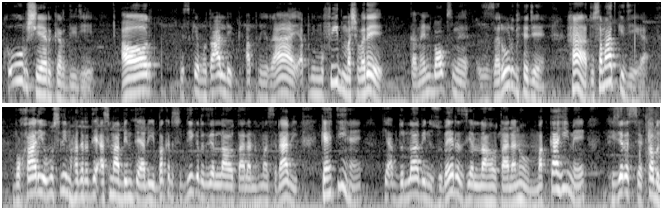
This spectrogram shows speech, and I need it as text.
خوب شیئر کر دیجیے۔ اور اس کے متعلق اپنی رائے، اپنی مفید مشورے کمنٹ باکس میں ضرور بھیجیں۔ ہاں تو سماعت کیجیے گا۔ بخاری و مسلم حضرت اسما بنت ابی بکر صدیق رضی اللہ تعالیٰ عنہ سے راوی کہتی ہیں کہ عبداللہ بن زبیر رضی اللہ تعالیٰ عنہ مکہ ہی میں ہجرت سے قبل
